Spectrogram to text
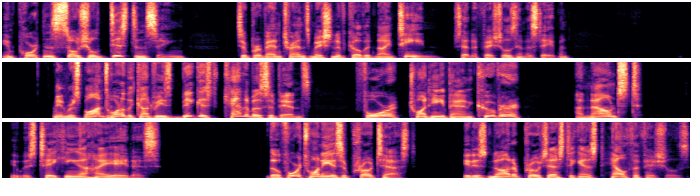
important social distancing to prevent transmission of COVID 19, said officials in a statement. In response, one of the country's biggest cannabis events, 420 Vancouver, announced it was taking a hiatus. Though 420 is a protest, it is not a protest against health officials,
